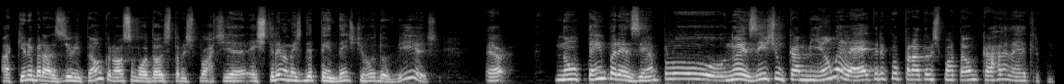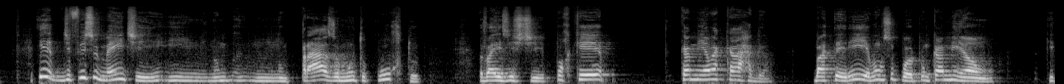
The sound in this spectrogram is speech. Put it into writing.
aqui no Brasil, então, que o nosso modal de transporte é, é extremamente dependente de rodovias. É, não tem, por exemplo, não existe um caminhão elétrico para transportar um carro elétrico. E dificilmente, em, em num, num prazo muito curto, vai existir, porque caminhão é carga. bateria, vamos supor, para um caminhão que,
